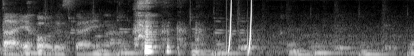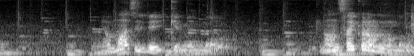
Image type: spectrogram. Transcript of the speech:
たようるさいな いや、マジでイケメンだよ。何歳くらいなんだろうな。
